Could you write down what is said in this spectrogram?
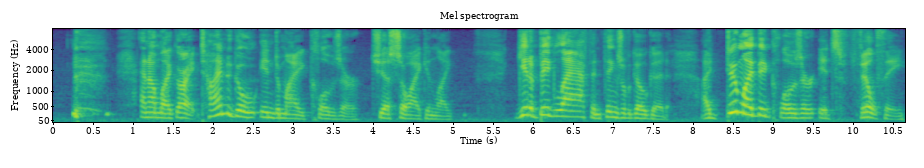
and I'm like, all right, time to go into my closer just so I can like get a big laugh and things will go good. I do my big closer, it's filthy.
